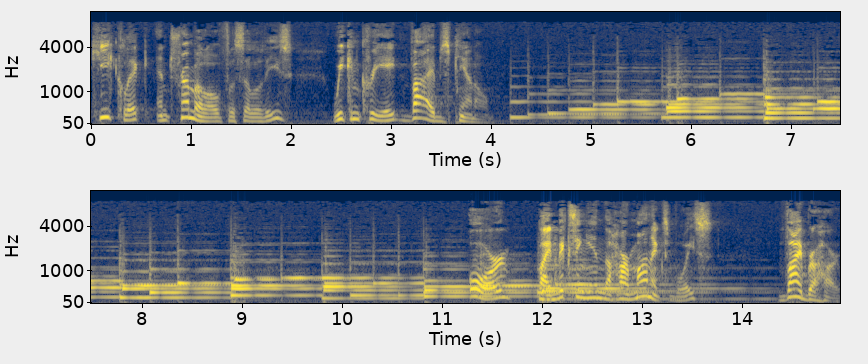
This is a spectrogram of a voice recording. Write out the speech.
key click, and tremolo facilities, we can create vibes piano. Mixing in the harmonics voice, vibraharp.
